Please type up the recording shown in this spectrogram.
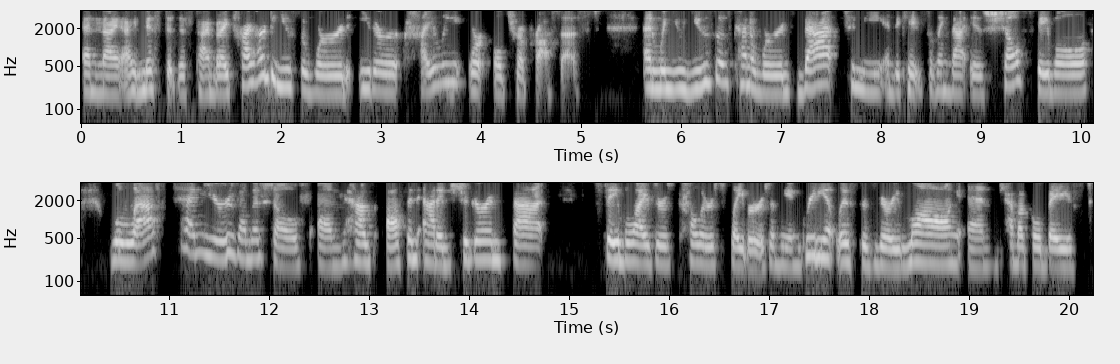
and I, I, missed it this time, but I try hard to use the word either highly or ultra processed. And when you use those kind of words, that to me indicates something that is shelf stable, will last 10 years on the shelf, um, has often added sugar and fat, stabilizers, colors, flavors, and the ingredient list is very long and chemical based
